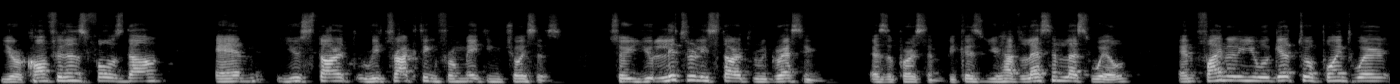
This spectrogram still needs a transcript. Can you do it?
Your confidence falls down and you start retracting from making choices so you literally start regressing as a person because you have less and less will. And finally you will get to a point where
